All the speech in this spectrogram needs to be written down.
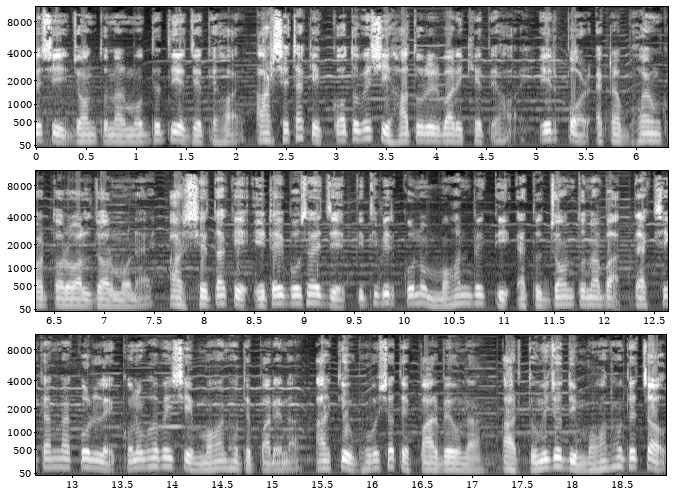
বেশি যন্ত্রণার মধ্যে দিয়ে যেতে হয়। আর সেটাকে কত বেশি হাতুড়ির বাড়ি খেতে হয়। এরপর একটা ভয়ঙ্কর তরোয়াল জন্ম নেয়। আর সে তাকে এটাই বোঝায় যে পৃথিবীর কোনো মহান ব্যক্তি এত যন্ত্রণা বা ত্যাগ স্বীকার না করলে কোনোভাবেই সে মহান হতে পারে না, আর কেউ ভবিষ্যতে পারবেও না। আর তুমি যদি মহান হতে চাও,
